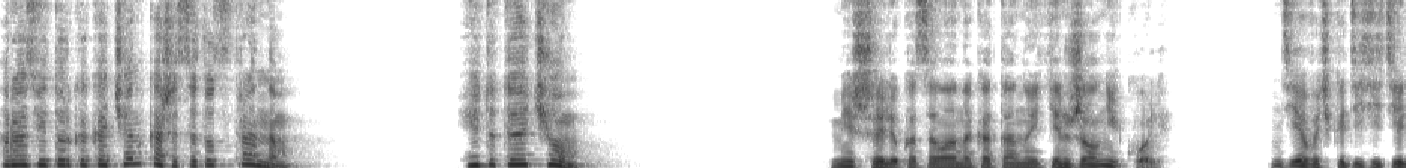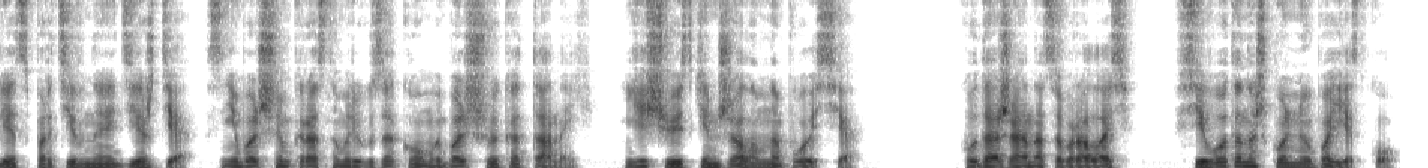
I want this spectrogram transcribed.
Разве только Качан кажется тут странным? Это ты о чем? Мишель указала на катану и кинжал Николь. Девочка 10 лет в спортивной одежде, с небольшим красным рюкзаком и большой катаной, еще и с кинжалом на поясе. Куда же она собралась? Всего-то на школьную поездку.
